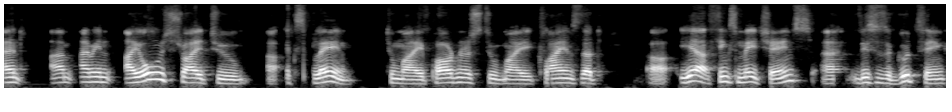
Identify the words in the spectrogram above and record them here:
and um, I mean I always try to uh, explain to my partners, to my clients that uh, yeah, things may change, and this is a good thing.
